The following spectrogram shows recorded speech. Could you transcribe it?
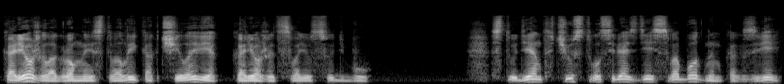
корежил огромные стволы, как человек корежит свою судьбу. Студент чувствовал себя здесь свободным, как зверь,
